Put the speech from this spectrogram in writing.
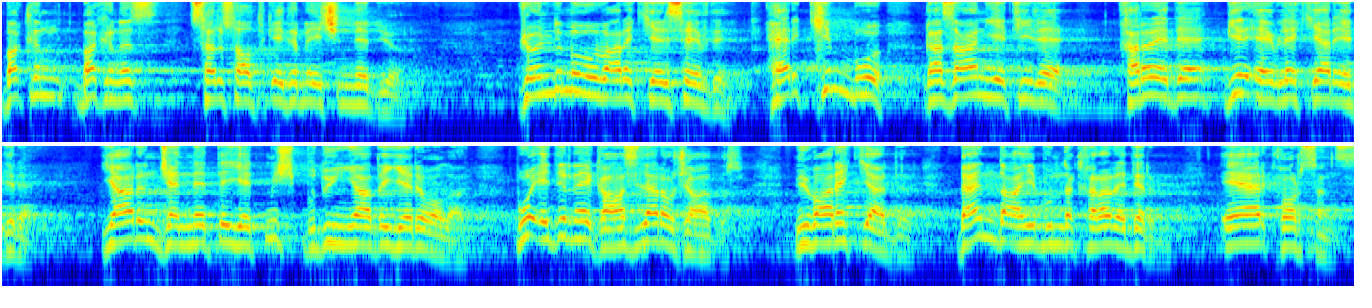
Bakın bakınız Sarı Saltuk Edirne için ne diyor? Gönlü mü mübarek yeri sevdi. Her kim bu gaza niyetiyle karar ede bir evlek yer edire. Yarın cennette yetmiş bu dünyada yeri ola. Bu Edirne gaziler ocağıdır. Mübarek yerdir. Ben dahi bunda karar ederim. Eğer korsanız.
